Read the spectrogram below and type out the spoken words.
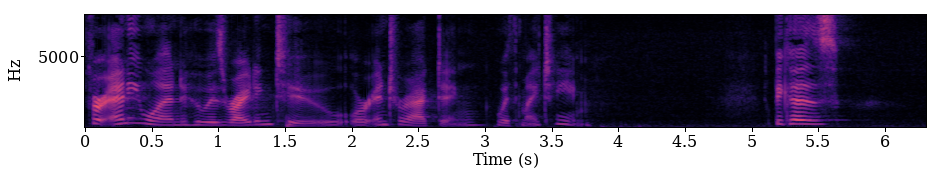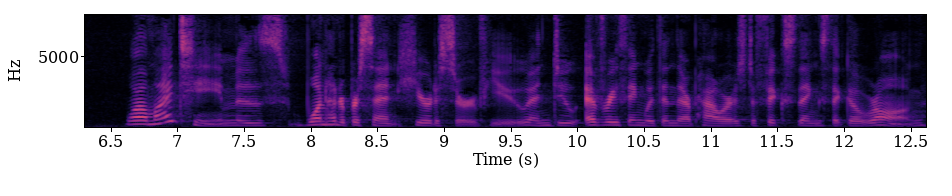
For anyone who is writing to or interacting with my team. Because while my team is 100% here to serve you and do everything within their powers to fix things that go wrong,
